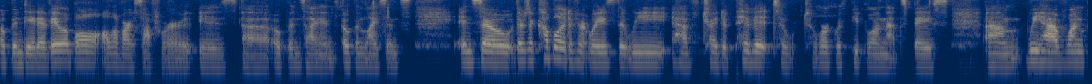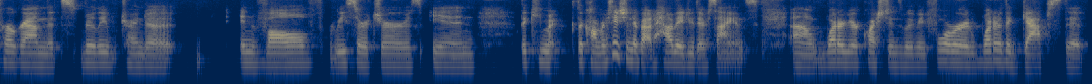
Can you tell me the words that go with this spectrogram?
open data available. All of our software is uh, open science, open license. And so there's a couple of different ways that we have tried to pivot to, to work with people in that space. Um, we have one program that's really trying to involve researchers in the, the conversation about how they do their science. Um, what are your questions moving forward? What are the gaps that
